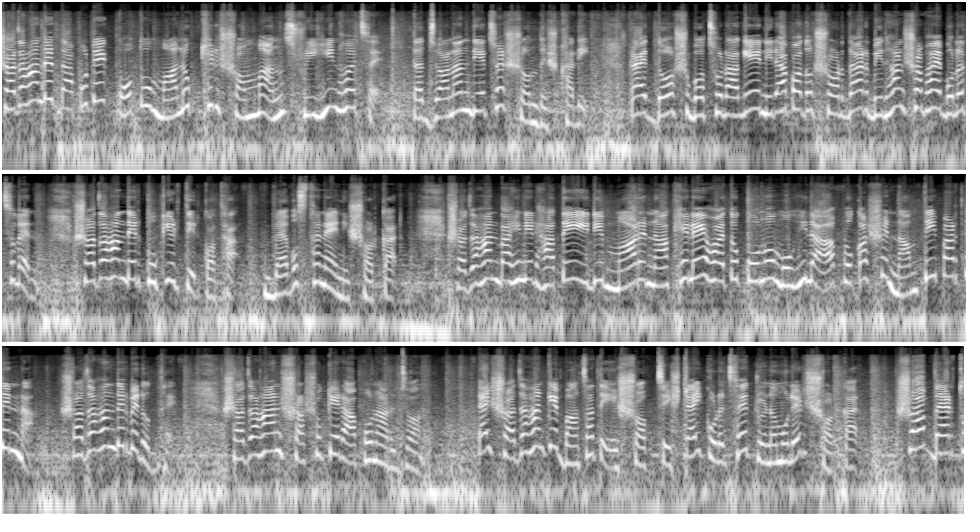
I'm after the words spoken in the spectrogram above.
শাহজাহানদের দাপটে কত মা লক্ষ্মীর সম্মান শ্রীহীন হয়েছে, তা জানান দিয়েছে সন্দেশখালী। প্রায় দশ বছর আগে নিরাপদ সর্দার বিধানসভায় বলেছিলেন, শাহজাহানদের কুকীর্তির কথা। ব্যবস্থা নেয়নি সরকার। শাহজাহান বাহিনীর হাতে ইডি মার না খেলে হয়তো কোনো মহিলা প্রকাশ্যে নামতেই পারতেন না শাহজাহানদের বিরুদ্ধে। শাহজাহান শাসকের আপনার জন। তাই শাহজাহানকে বাঁচাতে সব চেষ্টাই করেছে তৃণমূলের সরকার। সব ব্যর্থ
